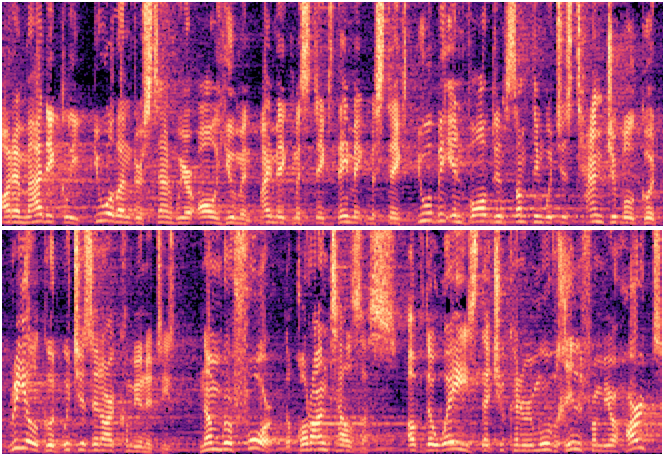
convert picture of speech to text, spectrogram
automatically you will understand we are all human. I make mistakes, they make mistakes. You will be involved in something which is tangible good, real good, which is in our communities. Number four, the Quran tells us of the ways that you can remove ghil from your heart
